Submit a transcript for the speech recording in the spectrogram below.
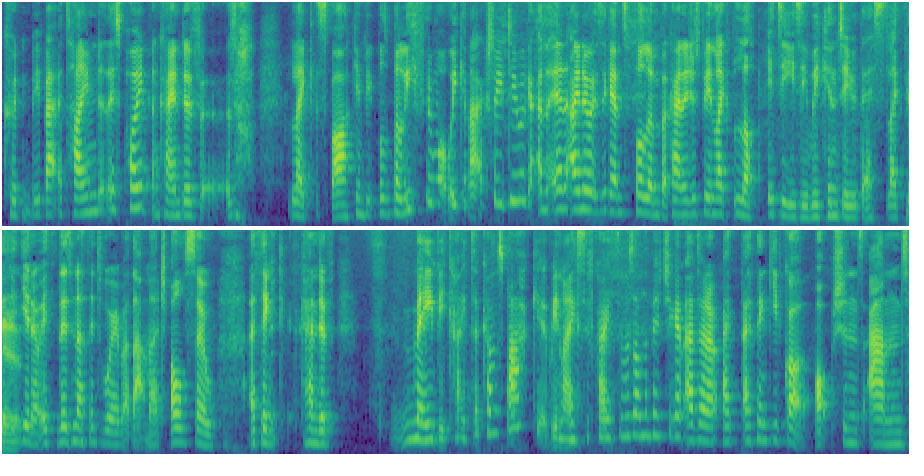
couldn't be better timed at this point and kind of like sparking people's belief in what we can actually do again. And, and I know it's against Fulham, but kind of just being like, look, it's easy, we can do this. Like, the- Yeah. you know, it, there's nothing to worry about that much. Also, I think kind of maybe Keita comes back. It'd be nice if Keita was on the pitch again. I don't know. I, I think you've got options and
